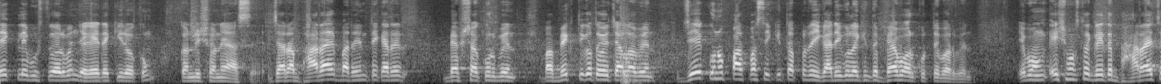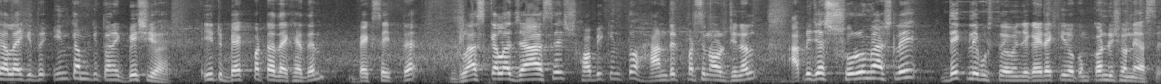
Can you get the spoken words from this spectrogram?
দেখলে বুঝতে পারবেন যে গাড়িটা কীরকম কন্ডিশনে আছে। যারা ভাড়ায় বা রেন্টে কারের ব্যবসা করবেন বা ব্যক্তিগতভাবে চালাবেন, যে কোনো পারপাসে কিন্তু আপনারা এই গাড়িগুলো কিন্তু ব্যবহার করতে পারবেন। এবং এই সমস্ত গাড়িতে ভাড়ায় চালায়, কিন্তু ইনকাম কিন্তু অনেক বেশি হয়। একটু ব্যাক পার্টটা দেখা দেন ব্যাক সাইডটা গ্লাস কালার যা আছে, সবই কিন্তু হান্ড্রেড পার্সেন্ট অরিজিনাল আপনি জাস্ট শোরুমে আসলেই দেখলে বুঝতে পারবেন যে গাড়িটা কীরকম কন্ডিশনে আছে।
